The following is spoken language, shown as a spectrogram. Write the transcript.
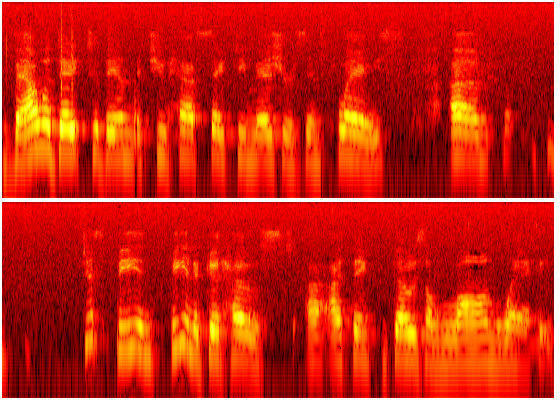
Validate to them that you have safety measures in place. Um, just being being a good host, uh, I think, goes a long way.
